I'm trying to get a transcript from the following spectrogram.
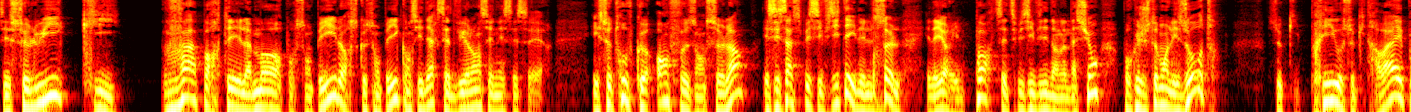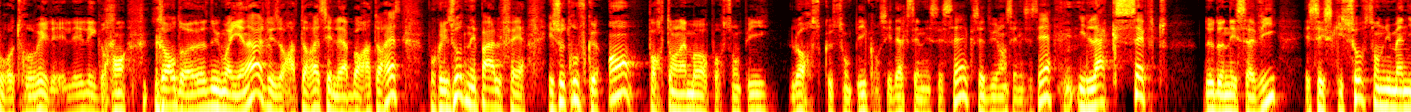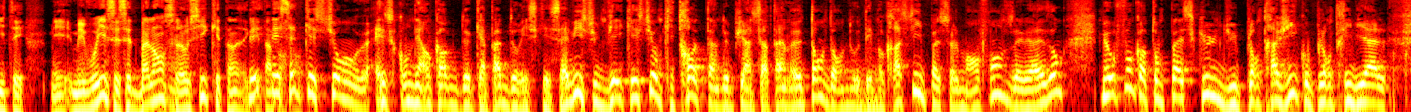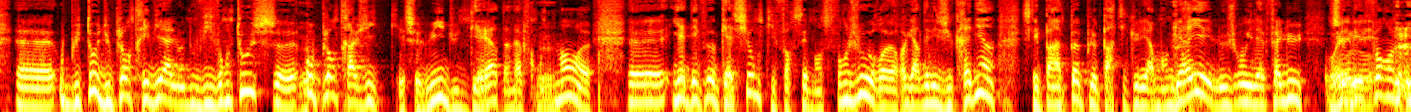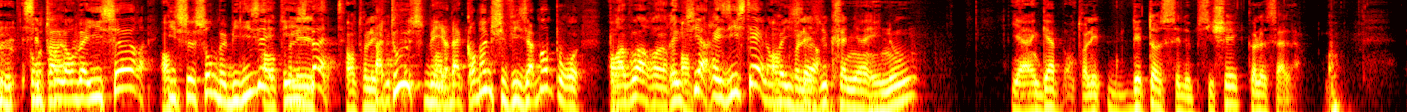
c'est celui qui va porter la mort pour son pays lorsque son pays considère que cette violence est nécessaire. il se trouve qu'en faisant cela, et c'est sa spécificité, il est le seul, et d'ailleurs il porte cette spécificité dans la nation pour que justement les autres, ceux qui prient ou ceux qui travaillent pour retrouver les, grands ordres du Moyen Âge, les oratores et les laboratores, pour que les autres n'aient pas à le faire. Il se trouve qu'en portant la mort pour son pays, lorsque son pays considère que c'est nécessaire, que cette violence est nécessaire, il accepte de donner sa vie, et c'est ce qui sauve son humanité. Mais, mais vous voyez, c'est cette balance là aussi qui est, un, mais, Mais cette question, est-ce qu'on est encore de, capable de risquer sa vie? C'est une vieille question qui trotte hein, depuis un certain temps dans nos démocraties, pas seulement en France, vous avez raison. Mais au fond, quand on bascule du plan tragique au plan trivial, euh, ou plutôt du plan trivial où nous vivons tous, euh, au plan tragique, qui est celui d'une guerre, d'un affrontement, euh, il y a des vocations qui forcément se font jour. regardez les Ukrainiens, ce n'est pas un peuple particulièrement guerrier. Le jour où il a fallu se défendre contre l'envahisseur, ils se sont mobilisés et ils se battent. pas tous, mais il y en a quand même suffisamment pour, pour avoir euh, réussi à résister à l'envahisseur. Entre les Ukrainiens et nous, il y a un gap entre les d'éthos et de psyché colossal.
